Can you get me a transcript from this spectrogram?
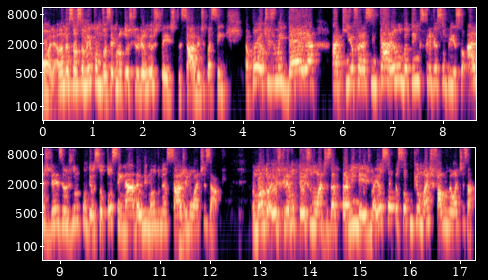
Olha, Anderson, eu sou meio como você quando eu estou escrevendo meus textos, sabe? Tipo assim, pô, eu tive uma ideia aqui, eu falei assim, caramba, eu tenho que escrever sobre isso. Às vezes, eu juro por Deus, se eu estou sem nada, eu me mando mensagem no WhatsApp. Eu mando, eu escrevo texto no WhatsApp para mim mesma. Eu sou a pessoa com quem eu mais falo no meu WhatsApp.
